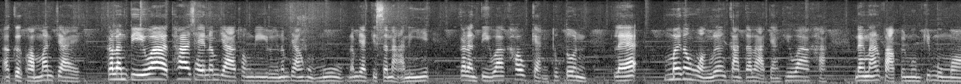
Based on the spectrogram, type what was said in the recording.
เอ่อเกิดความมั่นใจ การันตีว่าถ้าใช้น้ำยาทองดี หรือน้ำยาหงมูน้ำยากฤษณานี้ การันตีว่าเข้าแก่นทุกต้น และไม่ต้องห่วงเรื่องการตลาดอย่างที่ว่าค่ะ ดังนั้นฝากเป็นมุมคิดมุมมอง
